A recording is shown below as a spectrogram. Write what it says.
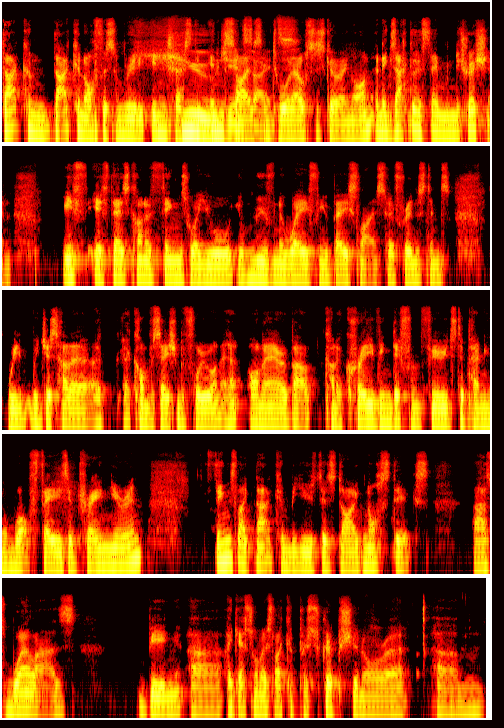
that can that can offer some really interesting insights, insights, into what else is going on. And exactly the same with nutrition. If if there's kind of things where you're you're moving away from your baseline. So for instance, we we just had a, a, a conversation before we went on air about kind of craving different foods depending on what phase of training you're in. Things like that can be used as diagnostics as well as being, uh, I guess, almost like a prescription or a um,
